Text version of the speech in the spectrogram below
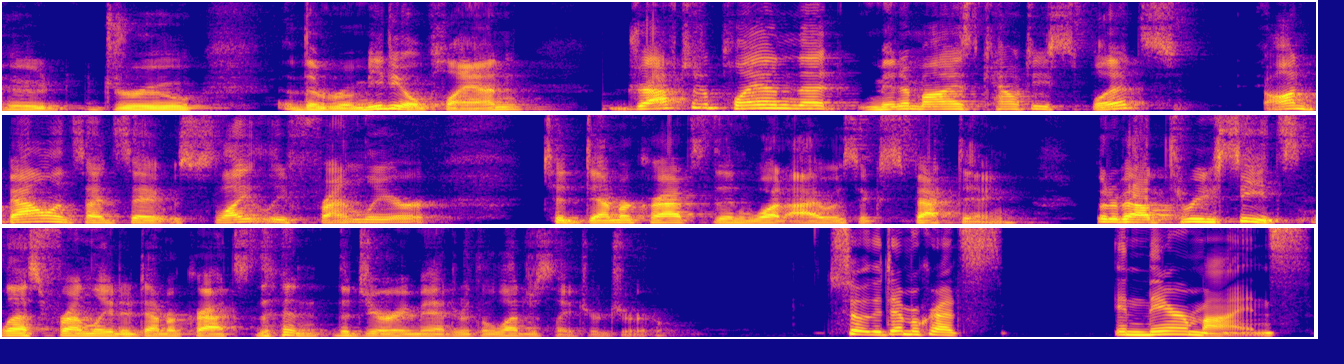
who drew the remedial plan, drafted a plan that minimized county splits. On balance, I'd say it was slightly friendlier to Democrats than what I was expecting, but about three seats less friendly to Democrats than the gerrymander the legislature drew. So the Democrats, in their minds,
